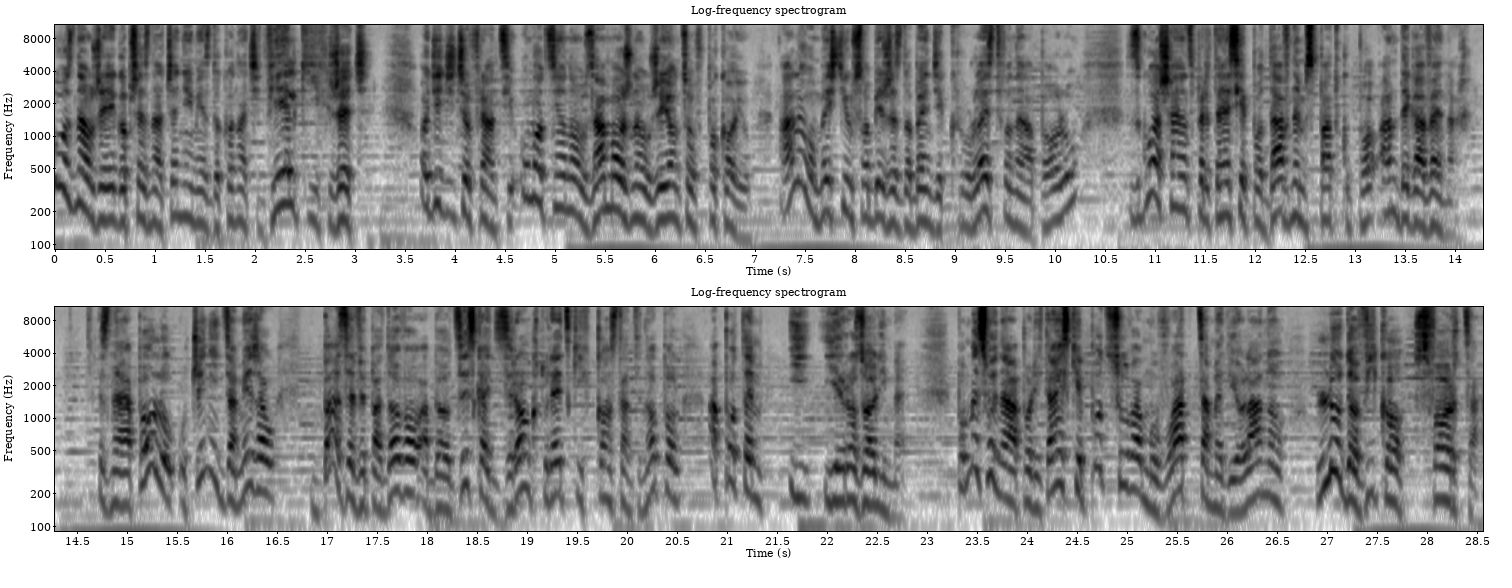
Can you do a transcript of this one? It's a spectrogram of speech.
uznał, że jego przeznaczeniem jest dokonać wielkich rzeczy. Odziedziczył Francję umocnioną, zamożną, żyjącą w pokoju, ale umyślił sobie, że zdobędzie Królestwo Neapolu, zgłaszając pretensje po dawnym spadku po Andegawenach. Z Neapolu uczynić zamierzał bazę wypadową, aby odzyskać z rąk tureckich Konstantynopol, a potem i Jerozolimę. Pomysły neapolitańskie podsuwał mu władca Mediolanu Ludovico Sforza.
